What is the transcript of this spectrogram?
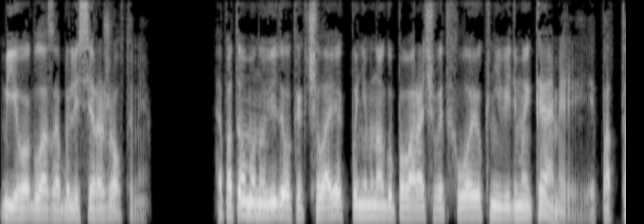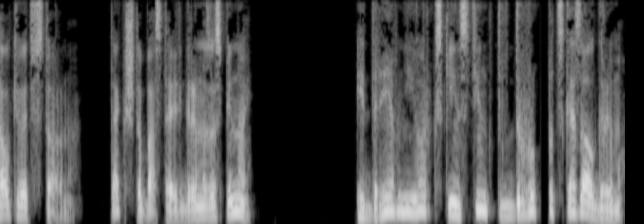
Его глаза были серо-желтыми. А потом он увидел, как человек понемногу поворачивает Хлою к невидимой камере и подталкивает в сторону, так, чтобы оставить Грыма за спиной. И древний оркский инстинкт вдруг подсказал Грыму.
